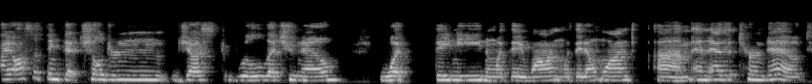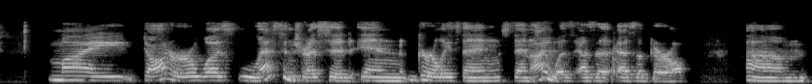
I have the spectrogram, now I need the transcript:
I also think that children just will let you know what they need and what they want and what they don't want. Um, and as it turned out, my daughter was less interested in girly things than I was as a as a girl. Um,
